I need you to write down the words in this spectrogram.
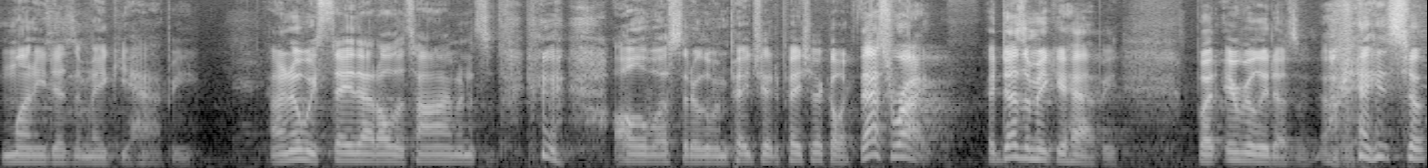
Money doesn't make you happy. And I know we say that all the time, and it's all of us that are living paycheck to paycheck are like, that's right. It doesn't make you happy but it really doesn't. Okay, so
